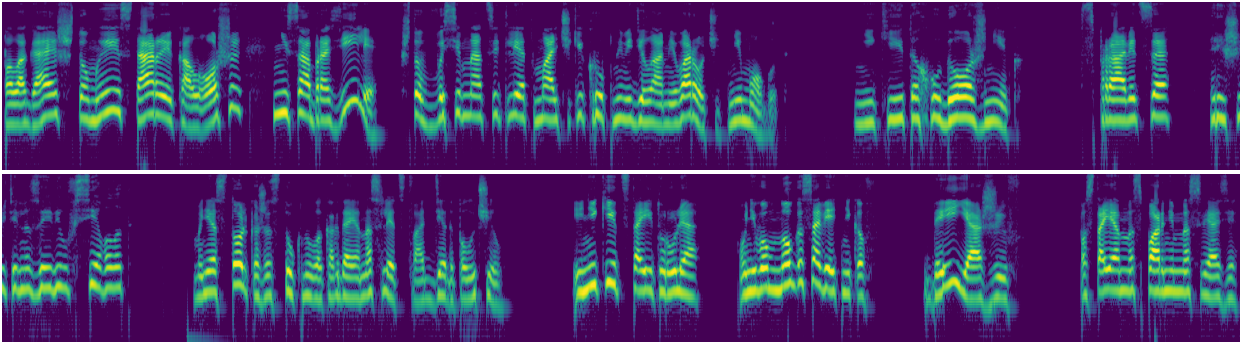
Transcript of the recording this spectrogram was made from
Полагаешь, что мы, старые калоши, не сообразили, что в 18 лет мальчики крупными делами ворочить не могут? Никита художник. Справится, решительно заявил Всеволод. Мне столько же стукнуло, когда я наследство от деда получил. И Никит стоит у руля. У него много советников. Да и я жив. Постоянно с парнем на связи.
